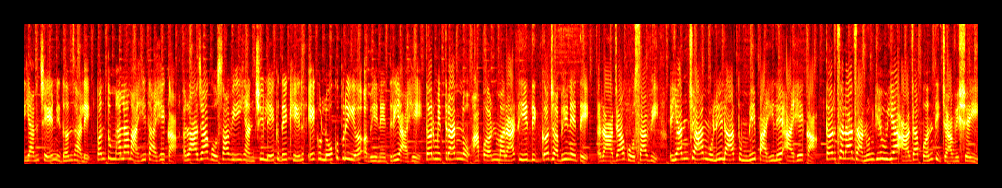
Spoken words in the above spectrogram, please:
यांचे निधन झाले. पण तुम्हाला माहीत आहे का? राजा गोसावी यांची लेख देखील एक लोकप्रिय अभिनेत्री आहे. तर मित्रांनो आपण मराठी दिग्गज अभिनेते राजा गोसावी यांच्या मुलीला तुम्ही पाहिले आहे का? तर चला जाणून घेऊया आज आपण तिच्याविषयी.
